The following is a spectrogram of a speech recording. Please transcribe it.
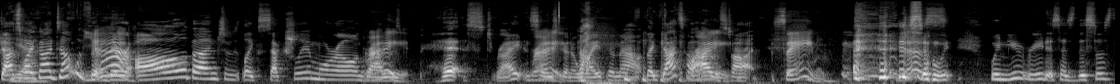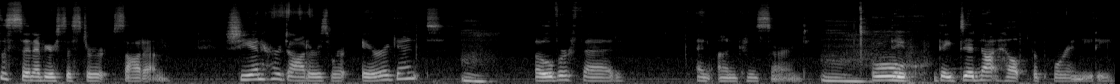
that's yeah. why God dealt with them. Yeah. They were all a bunch of like sexually immoral, and God right. was pissed, right? And right. so He's going to wipe them out. Like that's how right. I was taught. Same. yes. So when, when you read it, it says, "This was the sin of your sister Sodom. She and her daughters were arrogant, mm. overfed, and unconcerned. Mm. They they did not help the poor and needy."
